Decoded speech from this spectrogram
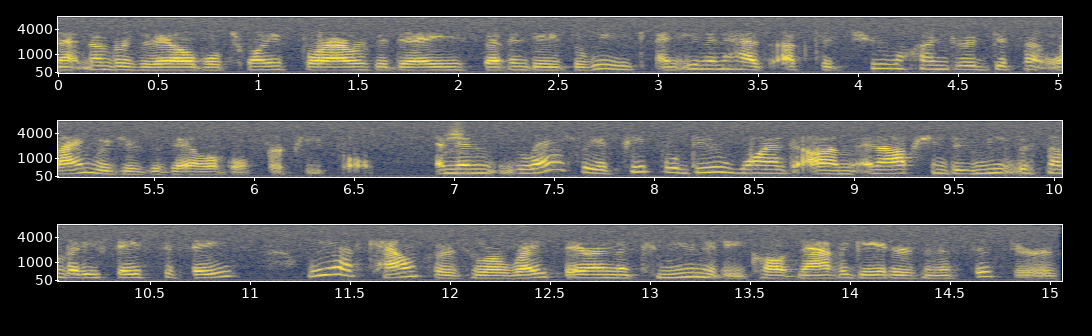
That number is available 24 hours a day, seven days a week, and even has up to 200 different languages available for people. And then lastly, if people do want um, an option to meet with somebody face to face, we have counselors who are right there in the community called navigators and assisters.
